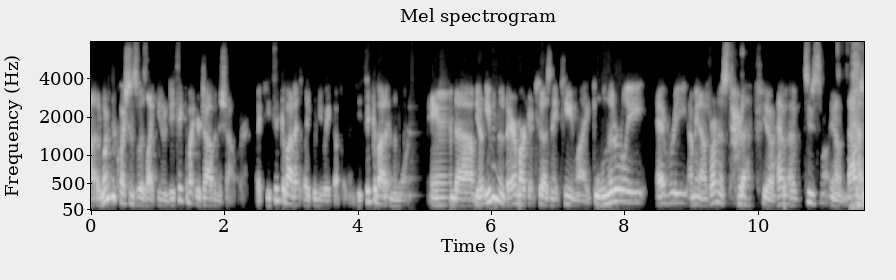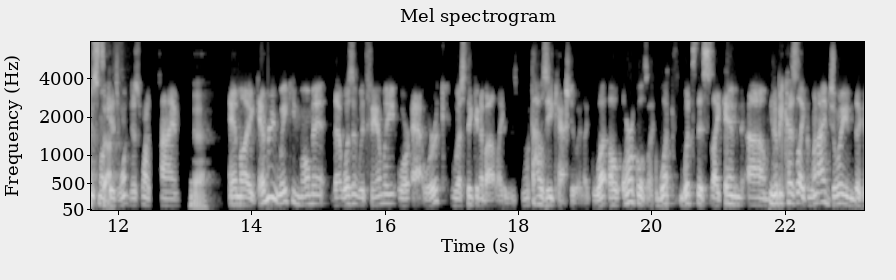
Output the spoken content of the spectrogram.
Uh, and one of the questions was like, you know, do you think about your job in the shower? Like, do you think about it like when you wake up? Do you think about it in the morning? And um, you know, even in the bear market in 2018, like literally every, I mean, I was running a startup, you know, have, have two small, you know, now two small kids, one, just one at a time. Yeah. And like every waking moment that wasn't with family or at work was thinking about like what the hell Zcash doing? Like what oh Oracle's like what what's this like? And um, you know, because like when I joined the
